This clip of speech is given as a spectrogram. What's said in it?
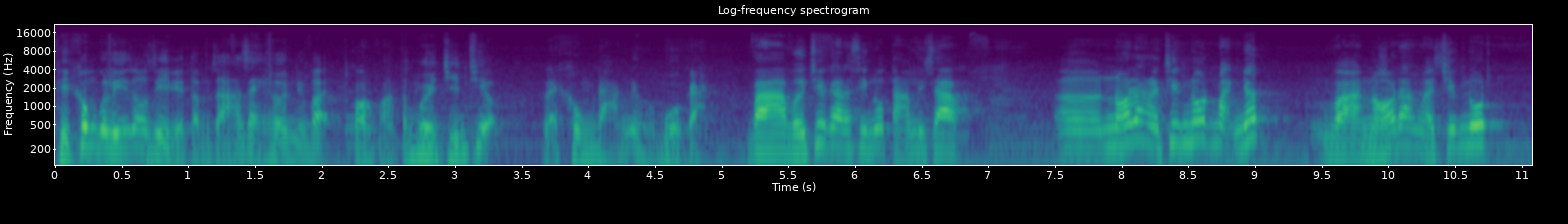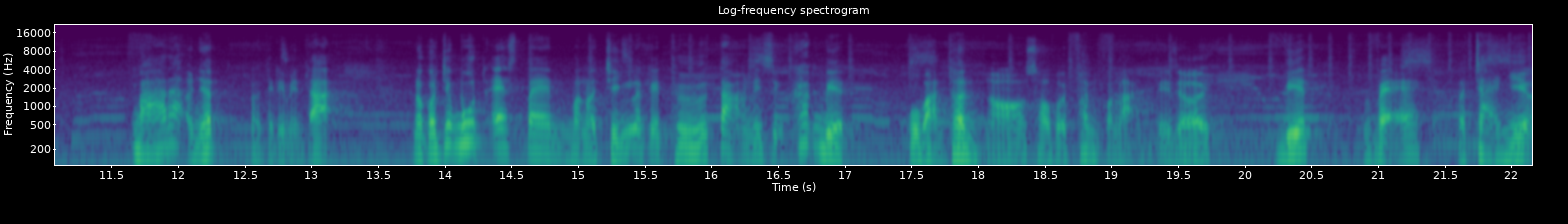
thì không có lý do gì để tầm giá rẻ hơn như vậy, còn khoảng tầm 19 triệu lại không đáng để mà mua cả và với chiếc Galaxy Note 8 thì sao? À, nó đang là chiếc Note mạnh nhất và nó đang là chiếc Note bá đạo nhất ở thời điểm hiện tại. Nó có chiếc bút S Pen và nó chính là cái thứ tạo nên sự khác biệt của bản thân nó so với phần còn lại của thế giới. Viết vẽ và trải nghiệm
